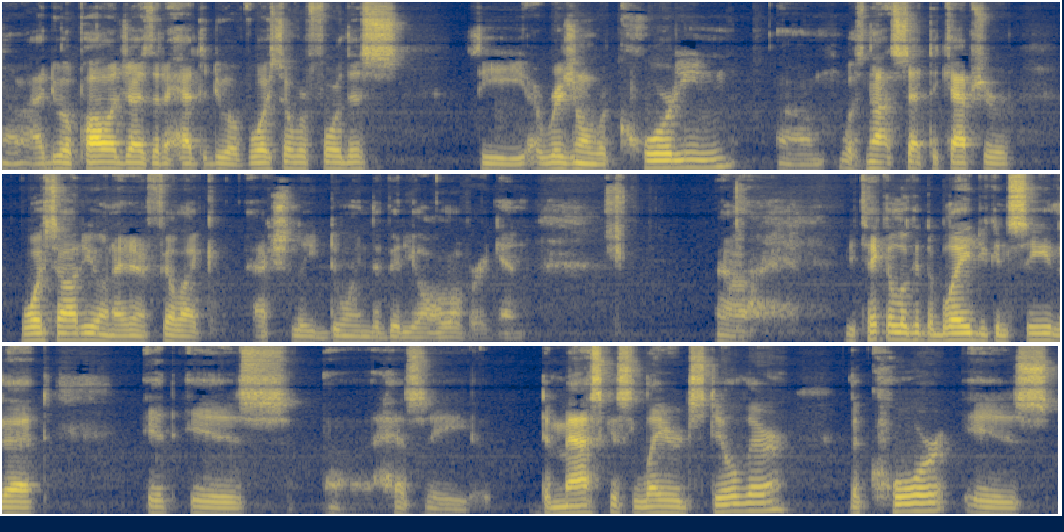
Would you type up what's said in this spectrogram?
Uh, I do apologize that I had to do a voiceover for this. The original recording um, was not set to capture voice audio and I didn't feel like actually doing the video all over again. Now, if you take a look at the blade, you can see that it is uh, has a Damascus layered steel there. The core is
